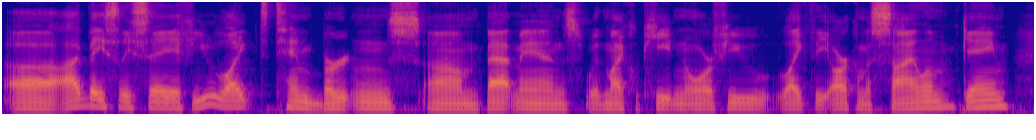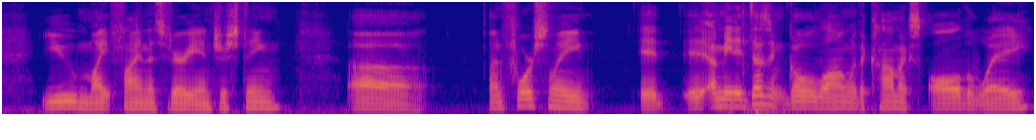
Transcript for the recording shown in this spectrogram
Uh, I basically say if you liked Tim Burton's um, Batman's with Michael Keaton, or if you like the Arkham Asylum game, you might find this very interesting. Uh, unfortunately, it, it, I mean it doesn't go along with the comics all the way.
